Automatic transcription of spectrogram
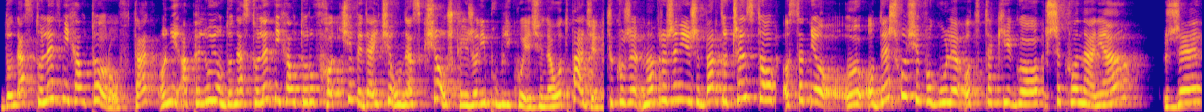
do nastoletnich autorów, tak? Oni apelują do nastoletnich autorów, chodźcie, wydajcie u nas książkę, jeżeli publikujecie na Wattpadzie. Tylko, że mam wrażenie, że bardzo często ostatnio odeszło się w ogóle od takiego przekonania, że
